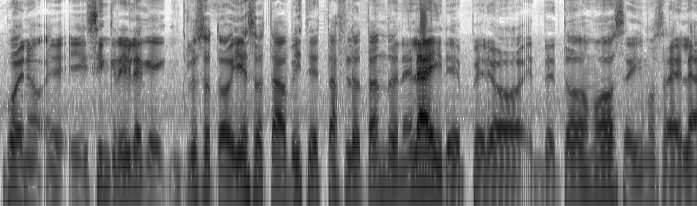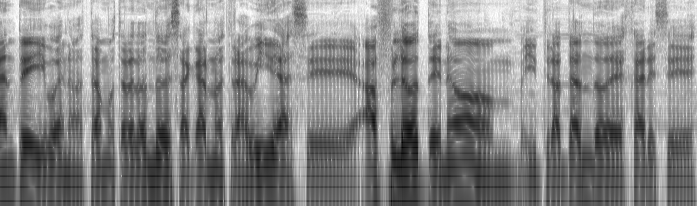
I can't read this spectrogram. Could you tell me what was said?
Bueno, eh, es increíble que incluso todavía eso está, viste, está flotando en el aire, pero de todos modos seguimos adelante y bueno, estamos tratando de sacar nuestras vidas eh, a flote, ¿no? Y tratando de dejar ese,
